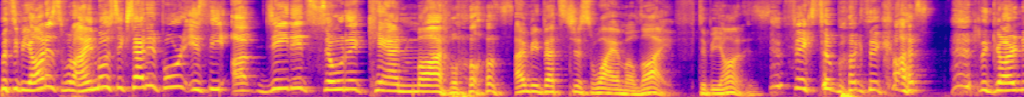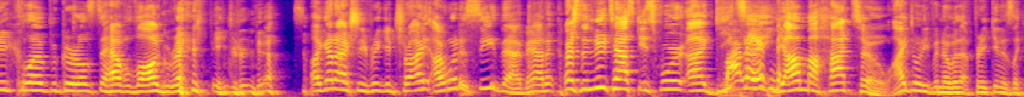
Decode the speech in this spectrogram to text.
But to be honest, what I'm most excited for is the updated soda can models. I mean, that's just why I'm alive, to be honest. Fixed a bug that caused the gardening club girls to have long red fingernails. I gotta actually freaking try. I want to see that, man. Alright, so the new task is for uh, Gita Yamahato. I don't even know what that freaking is. Like,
